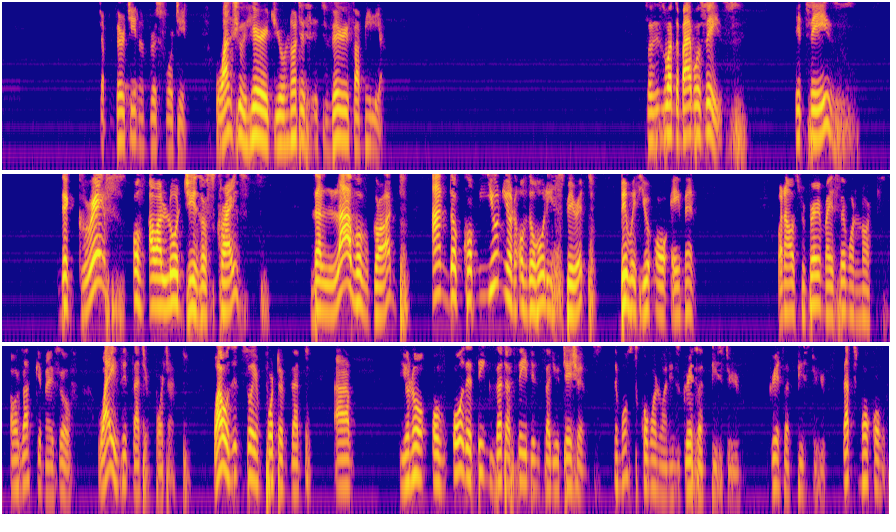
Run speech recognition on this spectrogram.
Chapter 13 and verse 14. once you hear it, you'll notice it's very familiar. So this is what the Bible says. It says, the grace of our Lord Jesus Christ, the love of God, and the communion of the Holy Spirit be with you all. Amen. When I was preparing my sermon notes, I was asking myself, why is it that important? Why was it so important that, uh, you know, of all the things that are said in salutations, the most common one is grace and peace to you. Grace and peace to you. That's more common.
